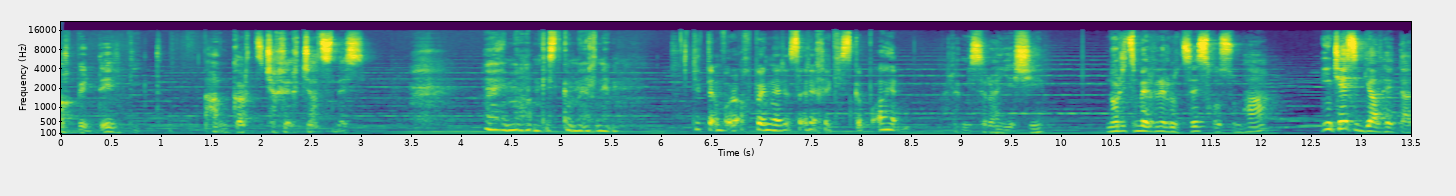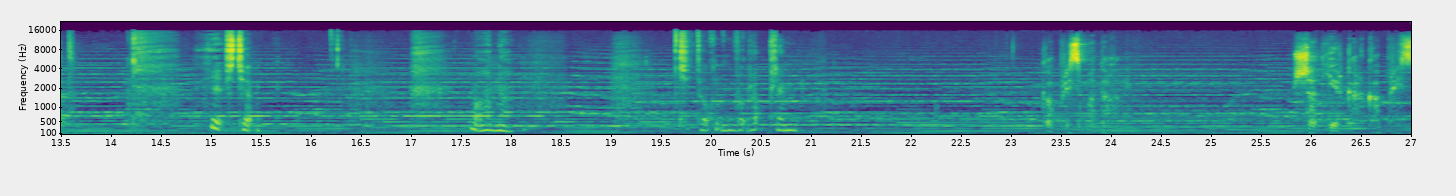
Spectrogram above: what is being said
մախբեր դեր գիտ։ Հանկարծ չխեղճացնես։ Այ հիմա հանգիստ կմեռնեմ։ Գիտեմ, որ աղբերներս երեխեքիս կպահեն։ Հələ մի սրան եշի։ Նորից մեռնելուց ես խոսում, հա։ Ինչ ես գալ հետատ։ Ես չեմ։ Մանա։ Չի թողնում, որ ապրեմ։ Կապրիս մատաղնի։ Շատ երկար կապրիս։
